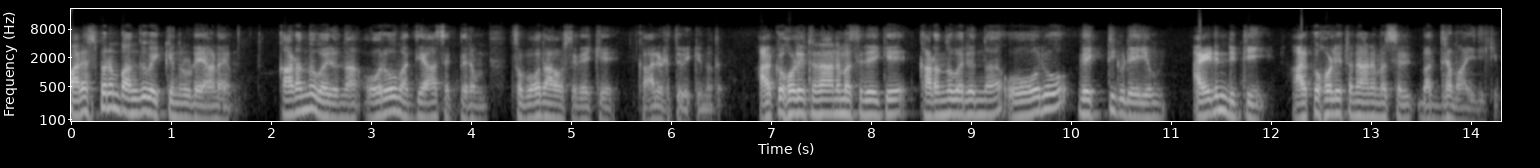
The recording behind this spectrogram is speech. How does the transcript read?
പരസ്പരം പങ്കുവയ്ക്കുന്നതിലൂടെയാണ് കടന്നു വരുന്ന ഓരോ മദ്യാസക്തരും സ്വബോധാവസ്ഥയിലേക്ക് കാലെടുത്ത് വെക്കുന്നത്. ആൽക്കഹോളിക് അനാനമസിലേക്ക് കടന്നു വരുന്ന ഓരോ വ്യക്തിയുടെയും ഐഡന്റിറ്റി ആൽക്കഹോളിക് അനാനമസിൽ ഭദ്രമായിരിക്കും.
